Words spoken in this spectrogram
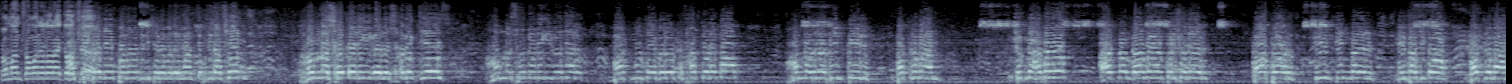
সমান সমানে লড়াই চলছে। আজকের প্রধান অতিথি হিসেবে আমাদের মঞ্চে উপস্থিত আছেন হোমনা সরকারি সাবেক জিএস হোমনা সরকারি লীগের বটমুখে গড়ে ওঠা ছাত্র নেতা হোমনা বিএনপির বর্তমান যুগ্ম আহ্বায়ক আট নং গ্রামীণ পরিষদের পরপর তিন তিনবারের নির্বাচিত বর্তমান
